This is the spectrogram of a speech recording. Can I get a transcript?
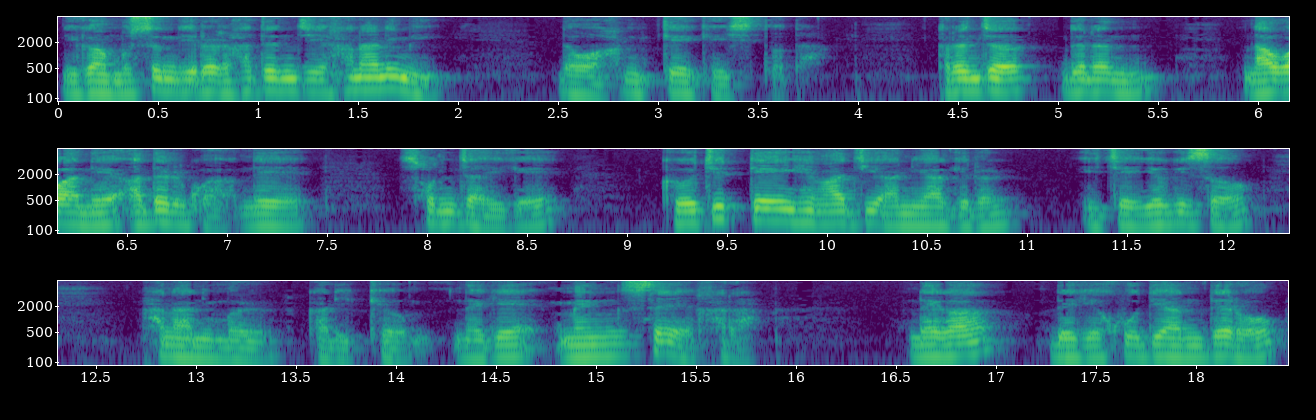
네가 무슨 일을 하든지 하나님이 너와 함께 계시도다. 그런즉 너는 나와 내 아들과 내 손자에게 거짓되이 행하지 아니하기를 이제 여기서 하나님을 가리켜 내게 맹세하라. 내가 내게 후대한 대로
